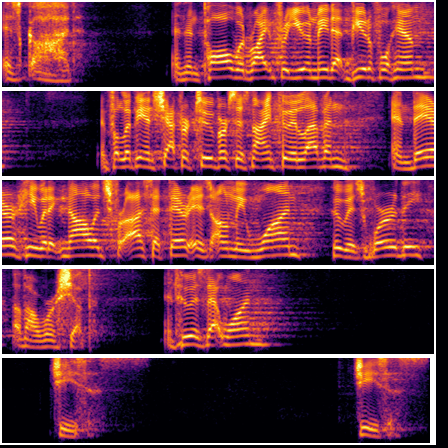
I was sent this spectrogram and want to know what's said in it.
is God. And then Paul would write for you and me that beautiful hymn in Philippians chapter 2, verses 9 through 11. And there he would acknowledge for us that there is only one who is worthy of our worship. And who is that one? Jesus. Jesus.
